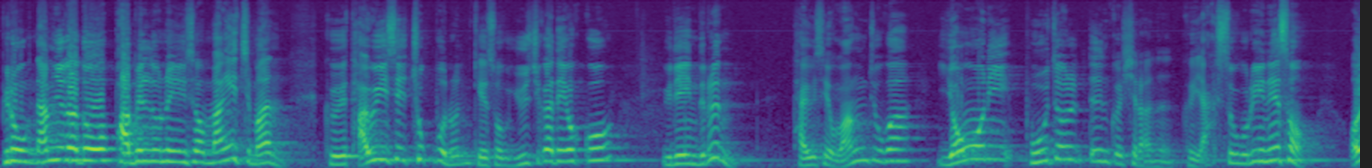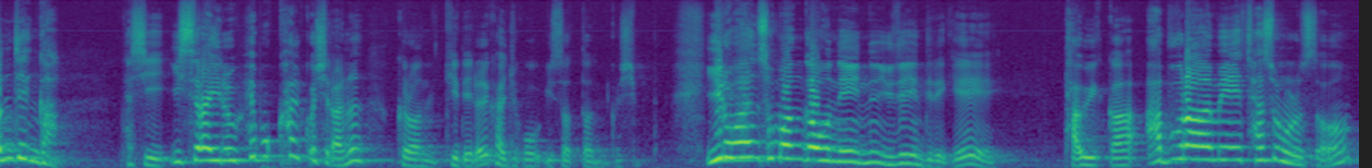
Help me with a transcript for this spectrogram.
비록 남유다도 바벨론에 의해서 망했지만 그 다윗의 족보는 계속 유지가 되었고 유대인들은 다윗의 왕조가 영원히 보존된 것이라는 그 약속으로 인해서 언젠가 다시 이스라엘을 회복할 것이라는 그런 기대를 가지고 있었던 것입니다. 이러한 소망 가운데 있는 유대인들에게 다윗과 아브라함의 자손으로서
